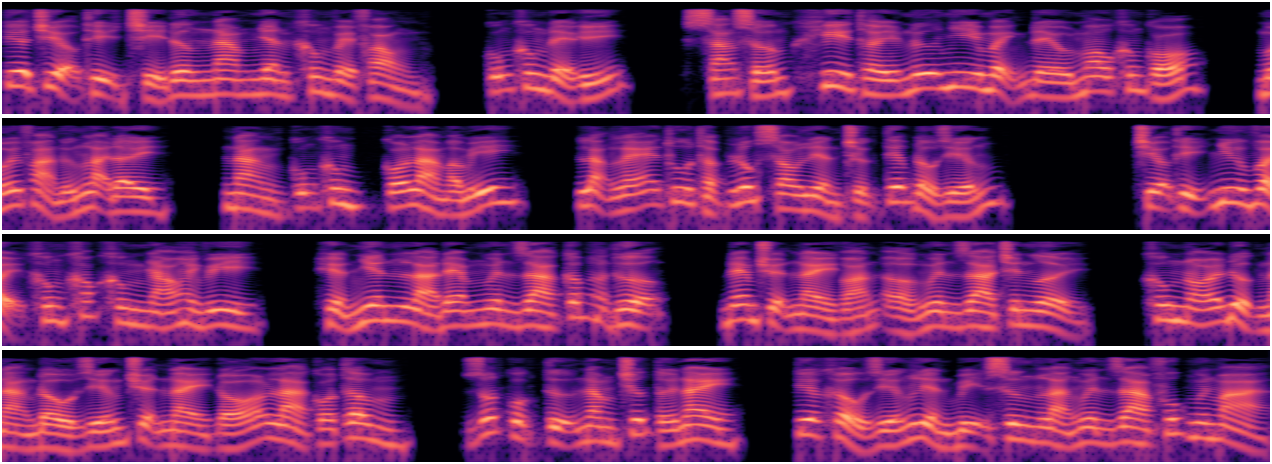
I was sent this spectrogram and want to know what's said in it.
kia triệu thị chỉ đương nam nhân không về phòng, cũng không để ý, sáng sớm khi thấy nữ nhi mệnh đều mau không có, mới phản ứng lại đây, nàng cũng không có làm ở mỹ, lặng lẽ thu thập lúc sau liền trực tiếp đầu giếng. Triệu thị như vậy không khóc không nháo hành vi, hiển nhiên là đem nguyên gia cấp hận thượng, đem chuyện này đoán ở nguyên gia trên người, không nói được nàng đầu giếng chuyện này đó là có tâm, rốt cuộc tự năm trước tới nay, kia khẩu giếng liền bị xưng là nguyên gia phúc nguyên mà,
